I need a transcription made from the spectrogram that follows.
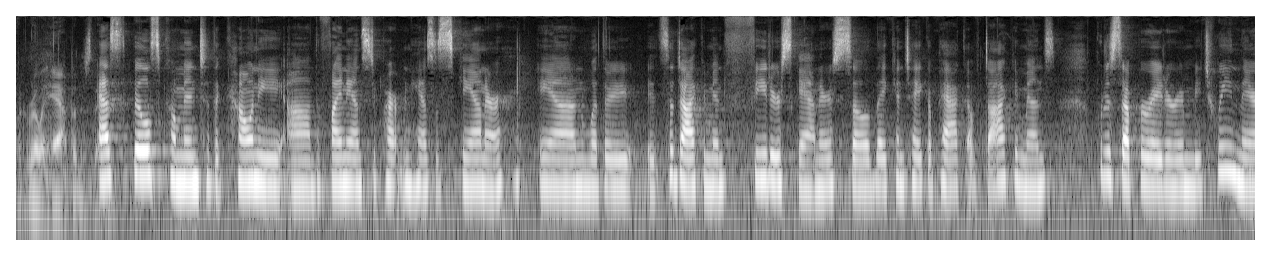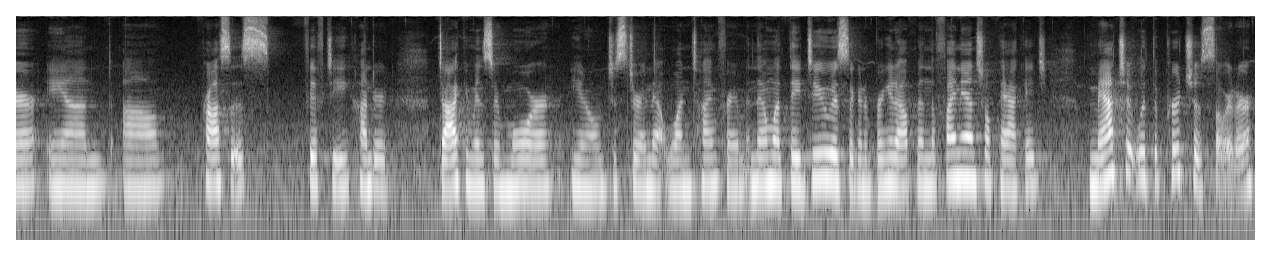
what really happens there? As bills come into the county, uh, the finance department has a scanner, and whether it's a document feeder scanner, so they can take a pack of documents, put a separator in between there, and uh, process 50, 100 documents or more, you know, just during that one time frame. And then what they do is they're going to bring it up in the financial package, match it with the purchase order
